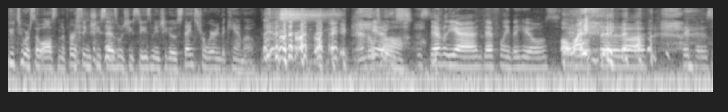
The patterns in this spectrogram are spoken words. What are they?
You two are so awesome. The first thing she says when she sees me, and she goes, "Thanks for wearing the camo." Yes. right. And those yes. heels. It's definitely yeah, definitely the heels. Oh, I set it off because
